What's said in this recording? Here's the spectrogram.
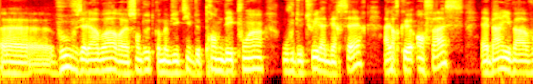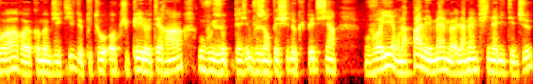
Euh, vous, vous allez avoir euh, sans doute comme objectif de prendre des points ou de tuer l'adversaire, alors que en face, eh ben, il va avoir euh, comme objectif de plutôt occuper le terrain ou vous vous empêcher d'occuper le sien. Vous voyez, on n'a pas les mêmes, la même finalité de jeu,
